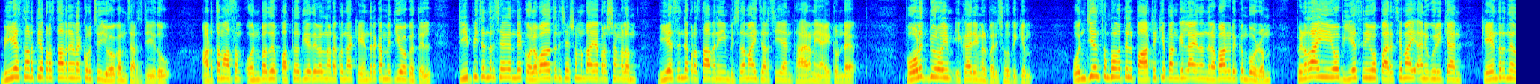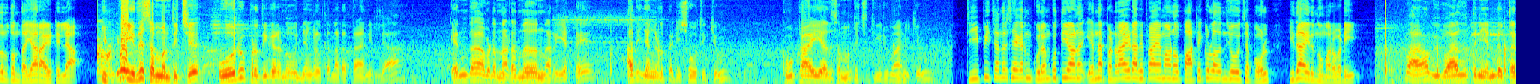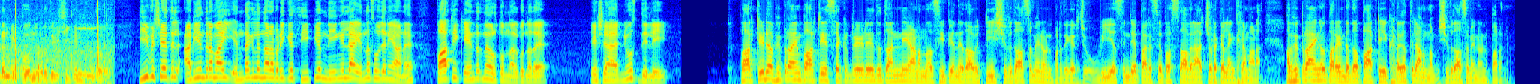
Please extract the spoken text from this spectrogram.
വി എസ് നടത്തിയ പ്രസ്താവനകളെക്കുറിച്ച് യോഗം ചർച്ച ചെയ്തു. അടുത്ത മാസം ഒൻപത് പത്ത് തീയതികൾ നടക്കുന്ന കേന്ദ്ര കമ്മിറ്റി യോഗത്തിൽ ടി പി ചന്ദ്രശേഖരന്റെ കൊലപാതകത്തിന് ശേഷമുണ്ടായ പ്രശ്നങ്ങളും വി എസിന്റെ പ്രസ്താവനയും വിശദമായി ചർച്ച ചെയ്യാൻ ധാരണയായിട്ടുണ്ട്. പോളിറ്റ് ബ്യൂറോയും ഇക്കാര്യങ്ങൾ പരിശോധിക്കും. ഒഞ്ചിയൻ സംഭവത്തിൽ പാർട്ടിക്ക് പങ്കില്ല എന്ന നിലപാടെടുക്കുമ്പോഴും പിണറായിയെയോ വി എസിനെയോ പരസ്യമായി അനുകൂലിക്കാൻ കേന്ദ്ര നേതൃത്വം തയ്യാറായിട്ടില്ല. ഇപ്പൊ ഇത് സംബന്ധിച്ച് ഒരു പ്രതികരണവും ഞങ്ങൾക്ക് നടത്താനില്ല. എന്താ അവിടെ നടന്നതെന്നറിയട്ടെ അത് ഞങ്ങൾ പരിശോധിക്കും. കൂട്ടായി അത് സംബന്ധിച്ച് തീരുമാനിക്കും. ടി പി ചന്ദ്രശേഖരൻ കുലംകുത്തിയാണ് എന്ന പിണറായിയുടെ അഭിപ്രായമാണോ പാർട്ടിക്കുള്ളതെന്ന് ചോദിച്ചപ്പോൾ ഇതായിരുന്നു മറുപടി. അപ്പോൾ ആ വിവാദത്തിന് എന്റെ ഉത്തരം കിട്ടുമെന്ന് പ്രതീക്ഷിക്കുന്നുണ്ടോ? ഈ വിഷയത്തിൽ അടിയന്തരമായി എന്തെങ്കിലും നടപടിക്ക് സി പി എം നീങ്ങില്ല എന്ന സൂചനയാണ് പാർട്ടി കേന്ദ്ര നേതൃത്വം നൽകുന്നത്. ഏഷ്യാനെറ്റ് ന്യൂസ് ദില്ലി. പാർട്ടിയുടെ അഭിപ്രായം പാർട്ടി സെക്രട്ടറിയുടേത് തന്നെയാണെന്ന് സി പി എം നേതാവ് ടി ശിവദാസ മേനോൻ പ്രതികരിച്ചു. വി എസിന്റെ പരസ്യ പ്രസ്താവന അച്ചടക്ക ലംഘനമാണ്. അഭിപ്രായങ്ങൾ പറയേണ്ടത് പാർട്ടി ഘടകത്തിലാണെന്നും ശിവദാസ മേനോൻ പറഞ്ഞു.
